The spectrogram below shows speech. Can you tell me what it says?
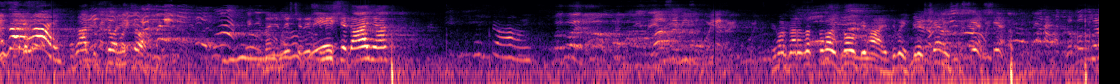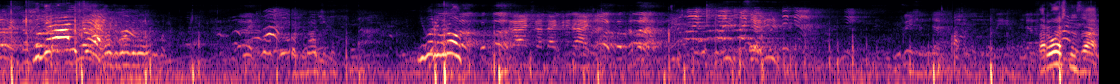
Назар, играй. Назарчик, все, нічого. Даня, нижче, нижче. Нижче, Даня. Ігор зараз за спиною знову бігає. Дивись, дивись, ще ще, ще. Забирайте. Егор, игрок. Хорош Назар.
